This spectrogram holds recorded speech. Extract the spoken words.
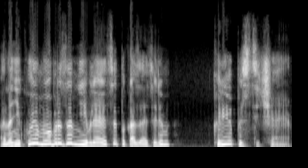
она никоим образом не является показателем крепости чая.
